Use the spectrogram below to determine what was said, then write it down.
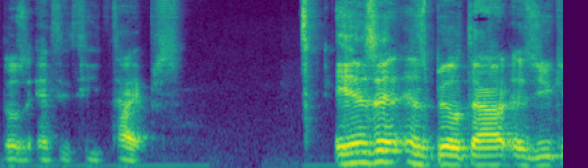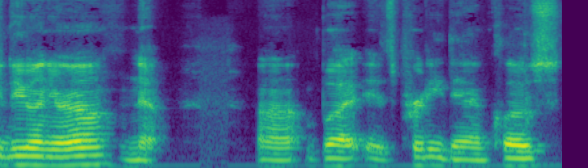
those entity types. Is it as built out as you can do on your own? No. Uh, but it's pretty damn close.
